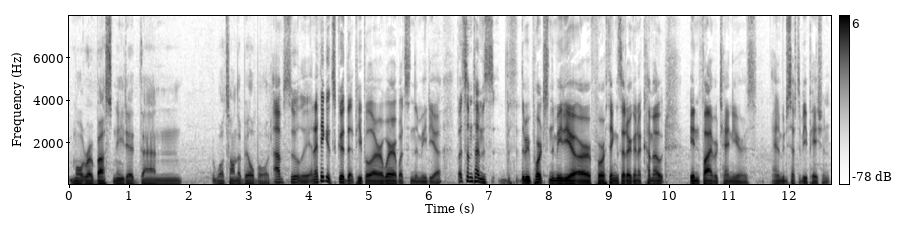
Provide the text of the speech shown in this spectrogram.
more robust needed than what's on the billboard. Absolutely. And I think it's good that people are aware of what's in the media, but sometimes the, the reports in the media are for things that are going to come out in five or 10 years, and we just have to be patient.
